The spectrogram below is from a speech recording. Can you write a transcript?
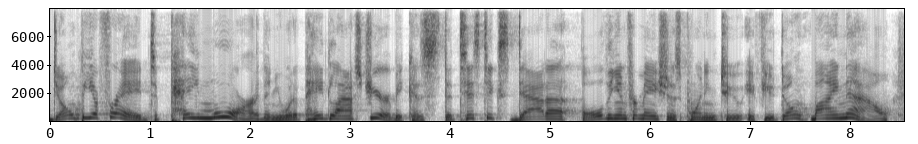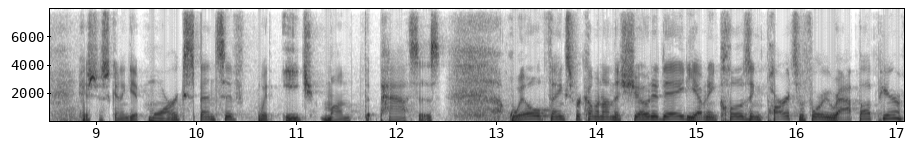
don't be afraid to pay more than you would have paid last year because statistics, data, all the information is pointing to if you don't buy now, it's just going to get more expensive with each month that passes. Will, thanks for coming on the show today. Do you have any closing parts before we wrap up here?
